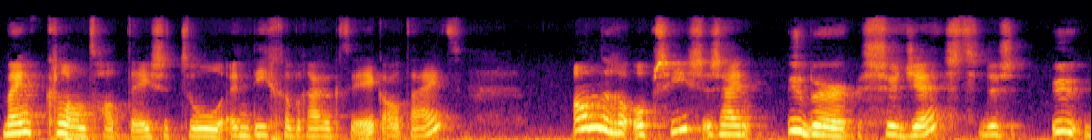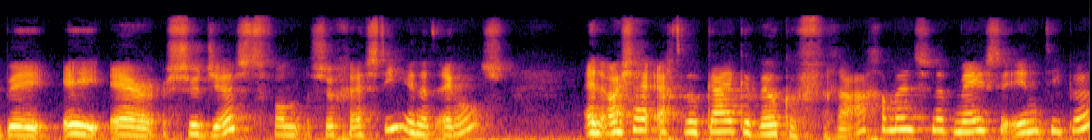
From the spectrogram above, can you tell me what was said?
Mijn klant had deze tool en die gebruikte ik altijd. Andere opties zijn Uber Suggest, dus U-B-E-R Suggest van suggestie in het Engels. En als jij echt wil kijken welke vragen mensen het meeste intypen,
